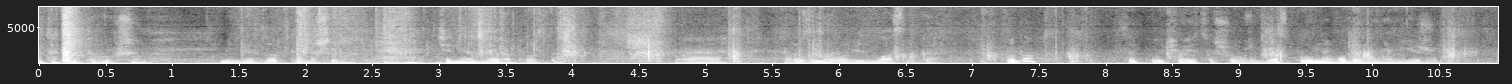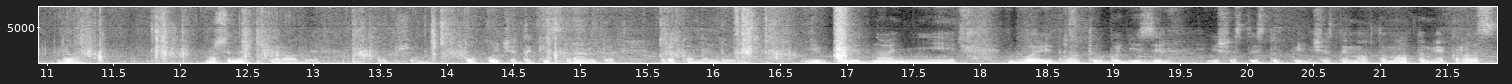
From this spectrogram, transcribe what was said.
Отакий то, в общем, міні-обзор машини. Чи не обзор, а просто е, розмова від власника. Ну так, да, це виходить, що вже два з половиною года на ньому їжджу. Да. Машина тільки радує. Хто хоче такий Соренто, рекомендую. І в поєднанні 2.2 турбодізель і 6-ступінчастим автоматом якраз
